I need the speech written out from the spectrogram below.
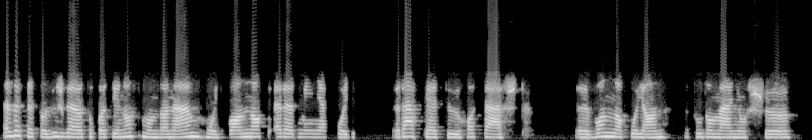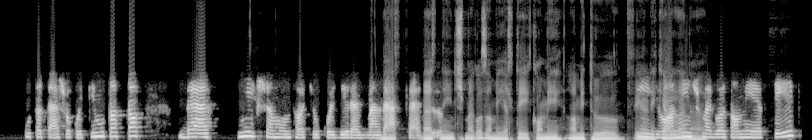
ezeket a vizsgálatokat én azt mondanám, hogy vannak eredmények, hogy rákeltő hatást, vannak olyan tudományos kutatások, hogy kimutattak, de mégsem mondhatjuk, hogy direktben rákeltő. Mert nincs meg az a mérték, ami, amitől félni Így van, kellene? nincs meg az a mérték.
